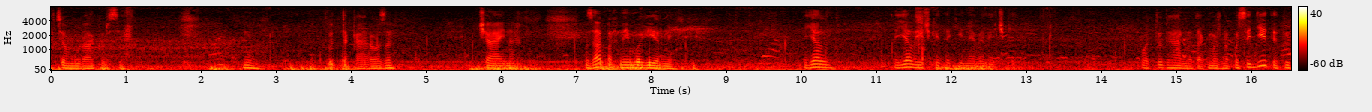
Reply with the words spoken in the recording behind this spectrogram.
В цьому ракурсі. Ну, тут така роза. Чайна. Запах неймовірний. Ял... Ялички такі невеличкі. От тут гарно так можна посидіти, тут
